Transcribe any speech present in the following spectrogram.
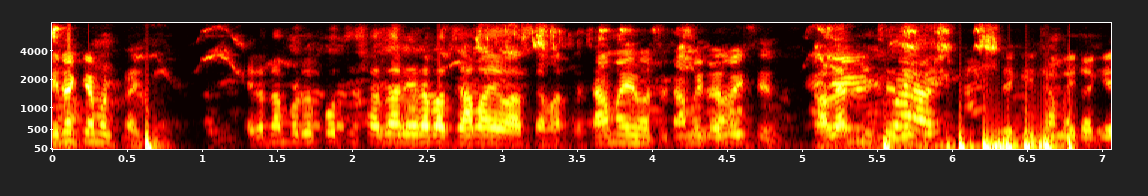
এটা কেমন প্রাইস এটা দাম পড়বে পঁচিশ হাজার এর আবার জামাইও আছে আমার জামাই আছে জামাইটা লইছেন? নিচে দেখি জামাইটাকে।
